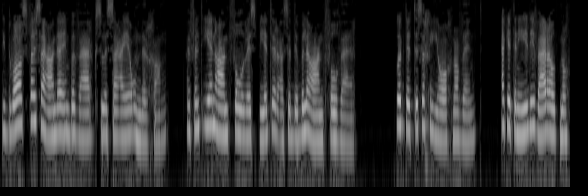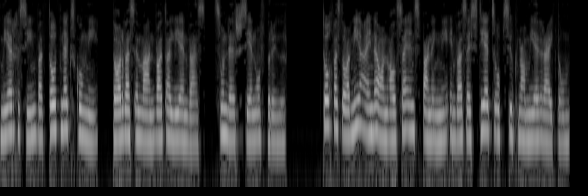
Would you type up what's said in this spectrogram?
Die dwaas vir sy hande en bewerk soos sy eie ondergang. Hij vindt een hand vol ris beter als een dubbele hand vol werk. Ook dit is een gejaag na wind. Ik het in hierdie wereld nog meer gezien wat tot niks kom nie. Daar was een man wat alleen was, zonder zin of broer. Toch was daar niet einde aan al zijn inspanning nie en was hij steeds op zoek naar meer rijkdom.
